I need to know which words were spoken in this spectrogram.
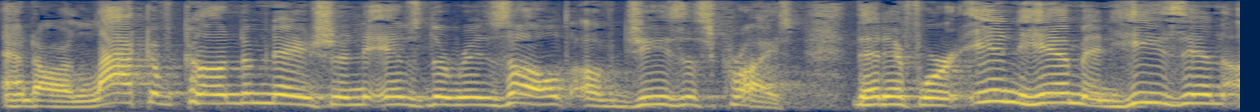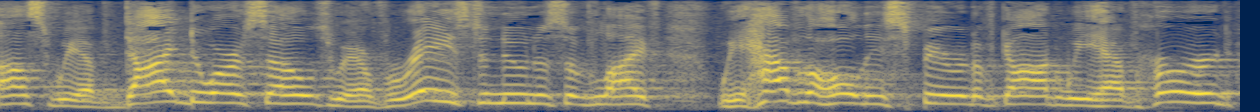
and our lack of condemnation is the result of Jesus Christ. That if we're in Him and He's in us, we have died to ourselves, we have raised to newness of life, we have the Holy Spirit of God, we have heard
